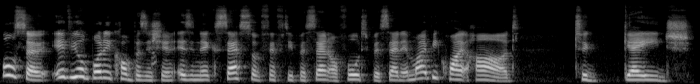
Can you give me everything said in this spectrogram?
Also, if your body composition is in excess of 50% or 40%, it might be quite hard to gauge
